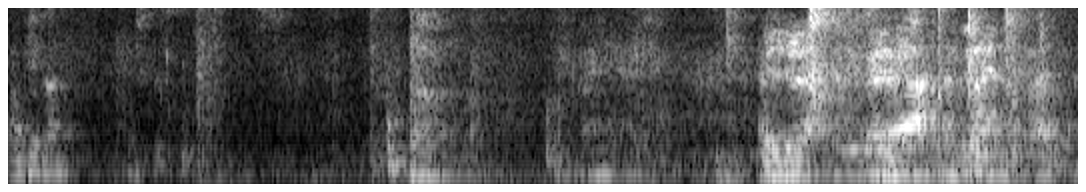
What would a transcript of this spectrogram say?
Oh, vielen Dank. Ist das? How you doing? You okay? Yeah, I'm Good? fine, I'm fine.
